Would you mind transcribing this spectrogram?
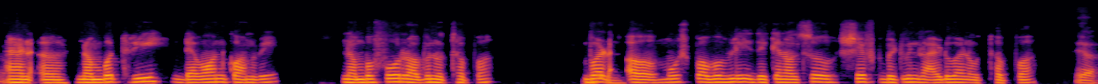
Okay. And uh, number three, Devon Conway. Number four, Robin Uthappa. But Mm. uh, most probably they can also shift between Rayudu and Uthappa. Yeah.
